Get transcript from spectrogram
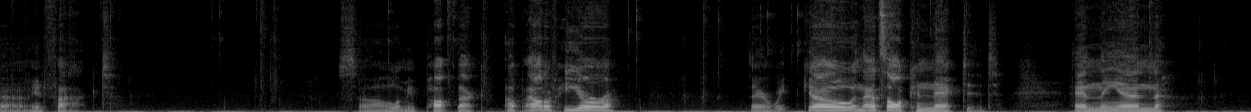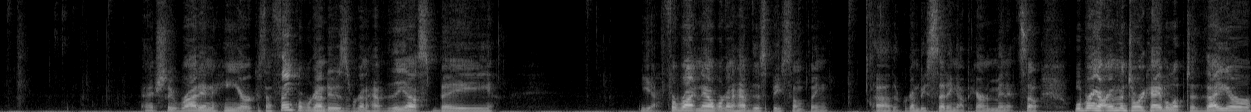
Uh, in fact. So let me pop back up out of here. There we go. And that's all connected and then actually right in here because I think what we're going to do is we're going to have this be yeah for right now we're going to have this be something uh, that we're going to be setting up here in a minute so we'll bring our inventory cable up to there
